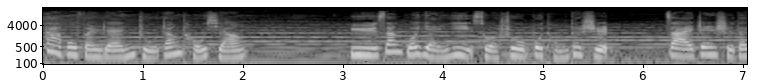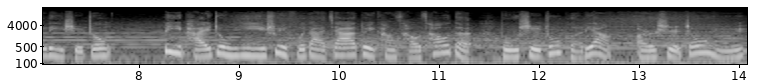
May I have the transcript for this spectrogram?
大部分人主张投降。与《三国演义》所述不同的是，在真实的历史中，力排众议说服大家对抗曹操的不是诸葛亮，而是周瑜。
